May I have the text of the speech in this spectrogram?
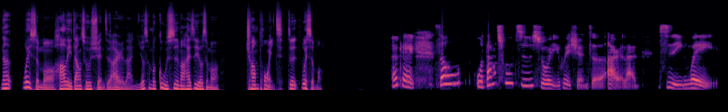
那。为什么 Holly 当初选择爱尔兰？有什么故事吗？还是有什么 Trump Point，这为什么？OK，so、okay, 我当初之所以会选择爱尔兰，是因为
